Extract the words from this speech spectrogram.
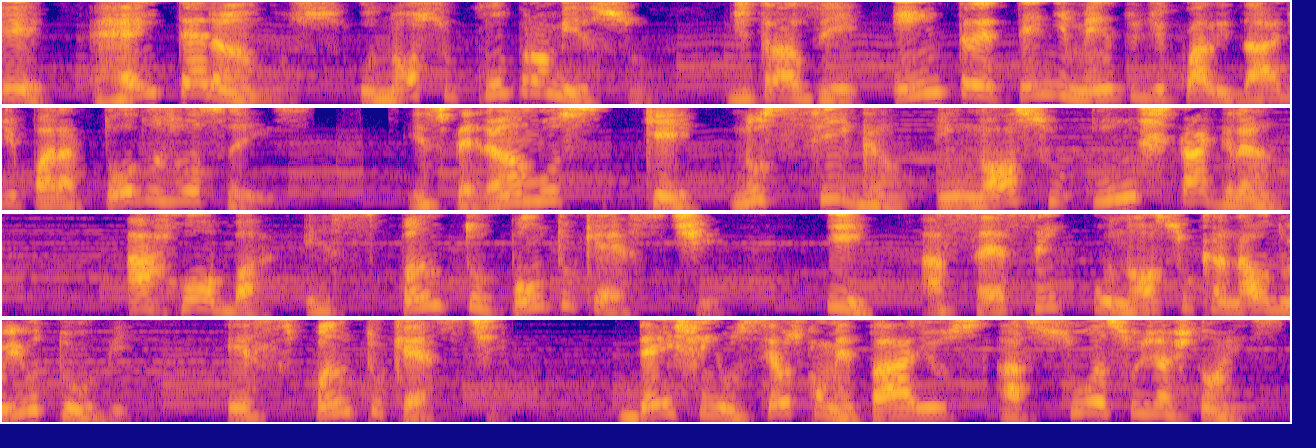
e reiteramos o nosso compromisso de trazer entretenimento de qualidade para todos vocês. Esperamos que nos sigam em nosso Instagram, espanto.cast e acessem o nosso canal do YouTube, EspantoCast deixem os seus comentários, as suas sugestões,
